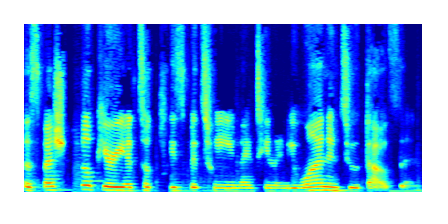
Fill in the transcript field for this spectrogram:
The special period took place between 1991 and 2000.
